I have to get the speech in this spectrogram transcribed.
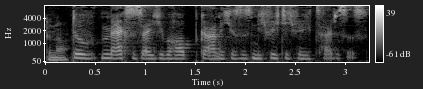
genau. Du merkst es eigentlich überhaupt gar nicht. Es ist nicht wichtig, welche Zeit es ist.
